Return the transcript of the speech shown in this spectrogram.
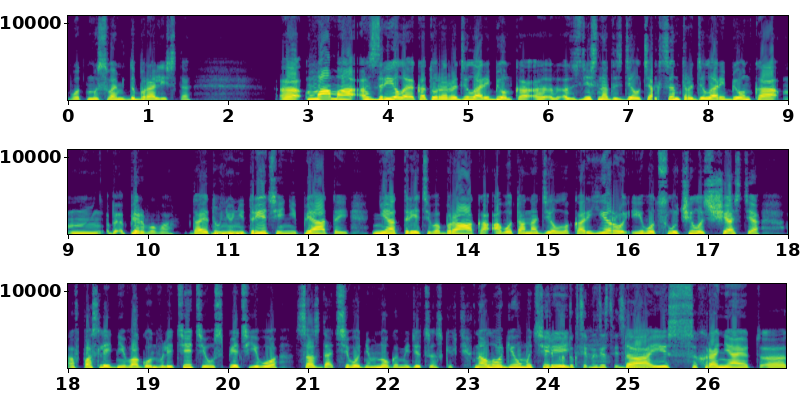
вот мы с вами добрались-то. Э, Мама зрелая, которая родила ребенка, здесь надо сделать акцент, родила ребенка первого, да, это у нее не третий, не пятый, не от третьего брака, а вот она делала карьеру, и вот случилось счастье а, в последний вагон влететь и успеть его создать. Сегодня много медицинских технологий у матерей. Репродуктивных, действительно. Да, и сохраняют э,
